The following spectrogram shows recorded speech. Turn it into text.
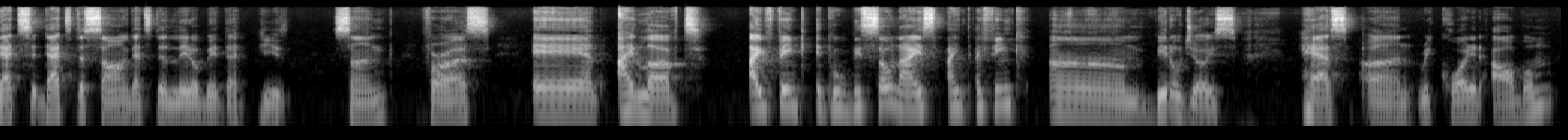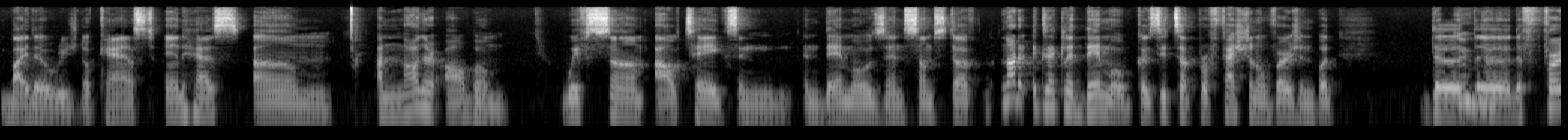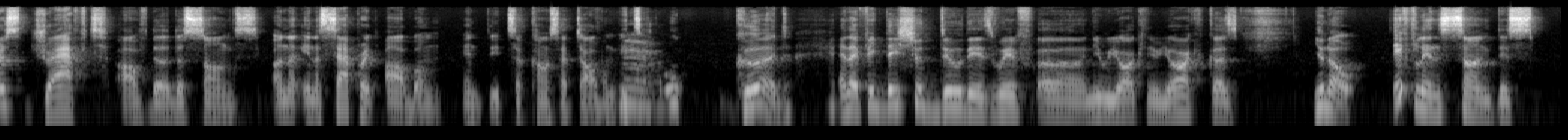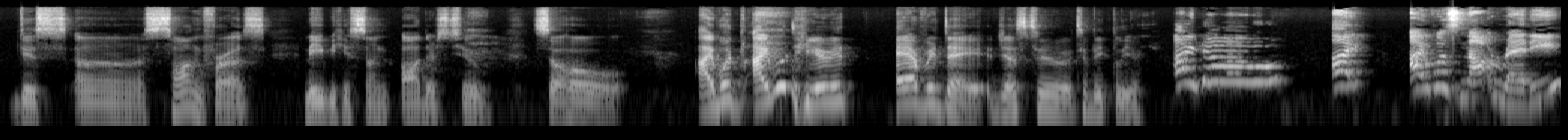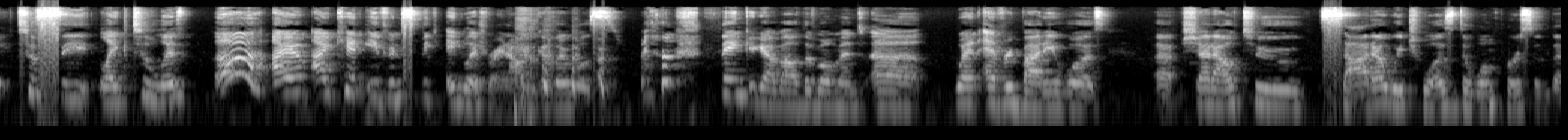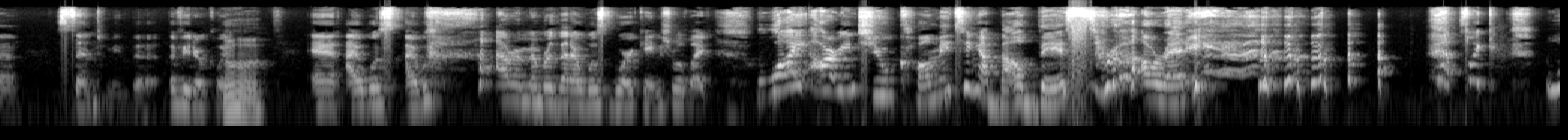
that's that's the song that's the little bit that he sung for us and i loved i think it will be so nice i, I think um beetlejuice has a recorded album by the original cast and has um another album with some outtakes and, and demos and some stuff not exactly a demo because it's a professional version but the the the first draft of the the songs on a, in a separate album and it's a concept album it's Mm. so good and i think they should do this with uh new york new york because you know if lin sung this this uh, song for us. Maybe he sung others too. So I would I would hear it every day just to to be clear. I know. I I was not ready to see like to listen. Ah, I am. I can't even speak English right now because I was thinking about the moment uh, when everybody was. Uh, shout out to Sara, which was the one person that sent me the, the video clip. Uh-huh. And I was, I was, I remember that I was working. She was like, "Why aren't you commenting about this already?"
